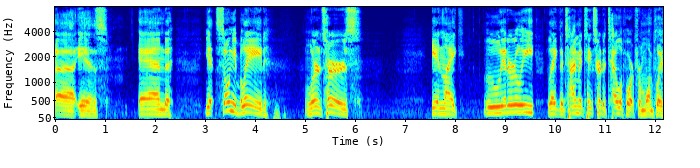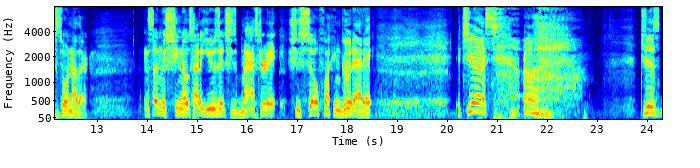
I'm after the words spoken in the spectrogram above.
uh, is. And Yet Sonya Blade learns hers in like Literally, like the time it takes her to teleport from one place to another. And suddenly she knows how to use it. She's mastered it. She's so fucking good at it. It just, uh, just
